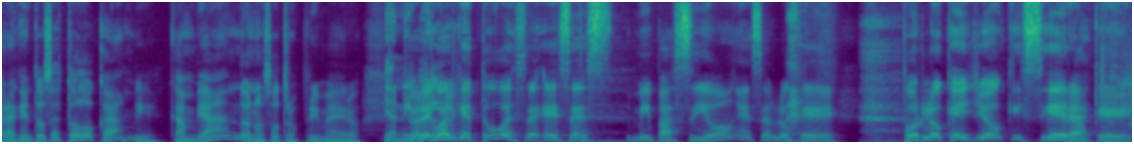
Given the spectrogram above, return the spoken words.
para que entonces todo cambie. Cambiando nosotros primero. Y a Yo, nivel, al igual que tú, ese, ese es mi pasión. Eso es lo que... por lo que yo quisiera que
